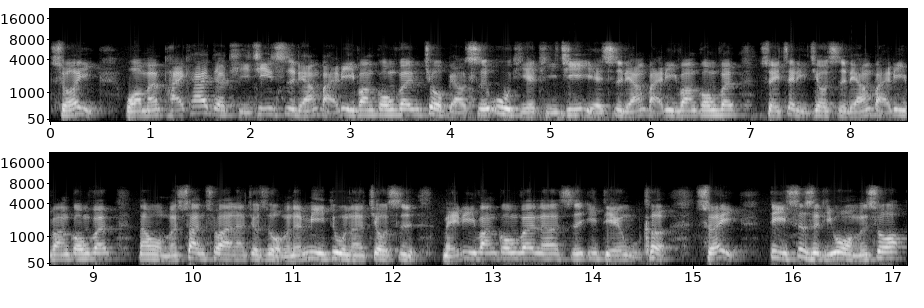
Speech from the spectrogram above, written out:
所以，我们排开的体积是两百立方公分，就表示物体的体积也是两百立方公分。所以这里就是两百立方公分。那我们算出来呢，就是我们的密度呢，就是每立方公分呢是一点五克。所以第四十题问我们说，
